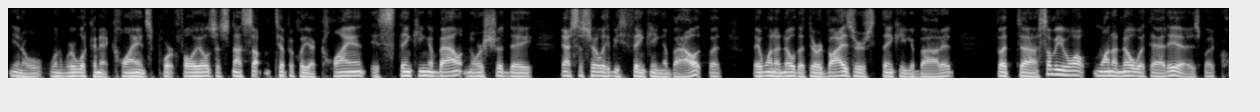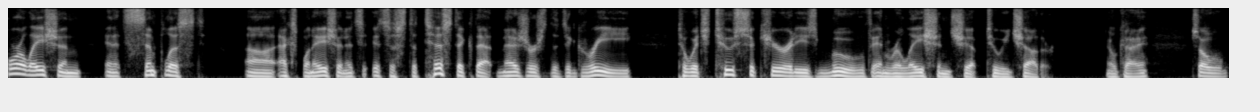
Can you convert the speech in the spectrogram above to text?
you know, when we're looking at clients' portfolios, it's not something typically a client is thinking about, nor should they necessarily be thinking about, but they want to know that their advisor's thinking about it. But uh, some of you won't want to know what that is. But correlation, in its simplest uh, explanation, it's it's a statistic that measures the degree to which two securities move in relationship to each other. Okay, so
